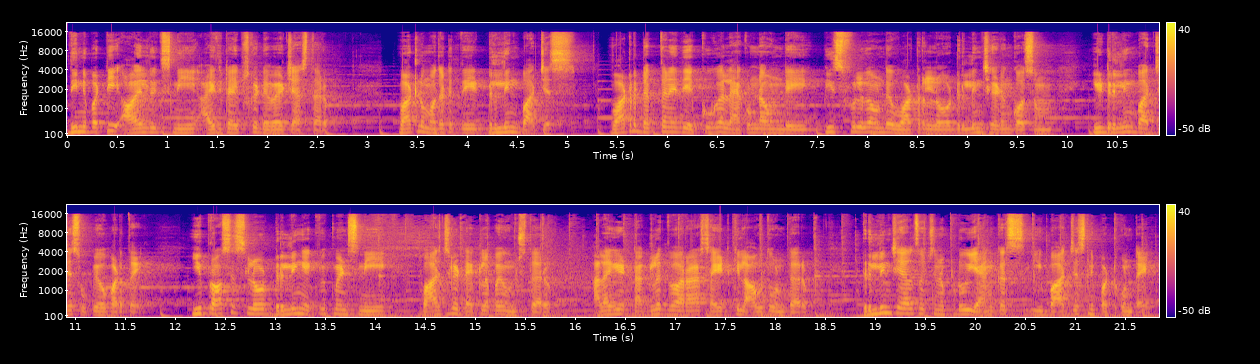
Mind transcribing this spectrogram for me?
దీన్ని బట్టి ఆయిల్ రిగ్స్ని ఐదు టైప్స్గా డివైడ్ చేస్తారు. వాటిలో మొదటిది డ్రిల్లింగ్ బార్జెస్. వాటర్ డెప్త్ అనేది ఎక్కువగా లేకుండా ఉండి పీస్ఫుల్గా ఉండే వాటర్లో డ్రిల్లింగ్ చేయడం కోసం ఈ డ్రిల్లింగ్ బార్జెస్ ఉపయోగపడతాయి. ఈ ప్రాసెస్లో డ్రిల్లింగ్ ఎక్విప్మెంట్స్ని బార్జ్ల డెక్లపై ఉంచుతారు. అలాగే టగ్ల ద్వారా సైట్కి లాగుతూ ఉంటారు. డ్రిల్లింగ్ చేయాల్సి వచ్చినప్పుడు యాంకర్స్ ఈ బార్జెస్ని పట్టుకుంటాయి.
